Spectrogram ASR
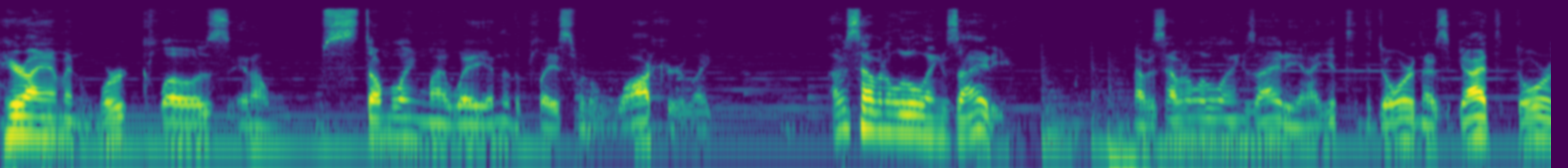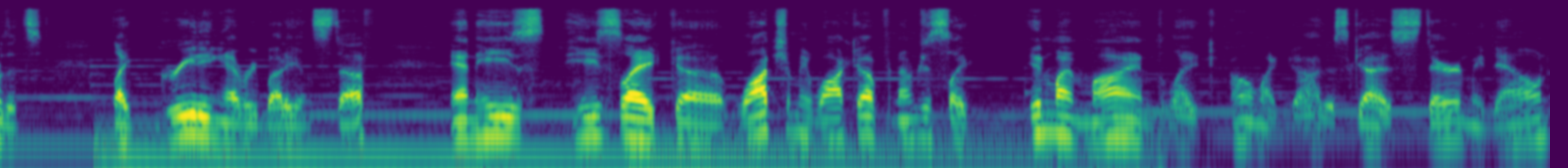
Here i am in work clothes and i'm stumbling my way into the place with a walker. Like i was having a little anxiety i was having a little anxiety and i get to the door and there's a guy at the door that's like greeting everybody and stuff and he's he's like uh, watching me walk up, and I'm just like in my mind, like, oh my god, this guy is staring me down.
